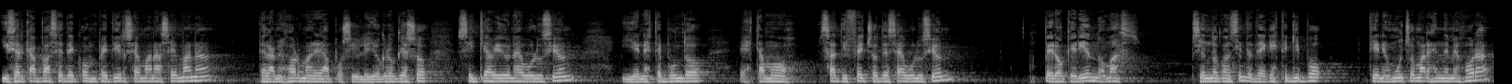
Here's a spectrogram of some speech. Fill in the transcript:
y ser capaces de competir semana a semana de la mejor manera posible. Yo creo que eso sí que ha habido una evolución y en este punto estamos satisfechos de esa evolución, pero queriendo más, siendo conscientes de que este equipo tiene mucho margen de mejora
